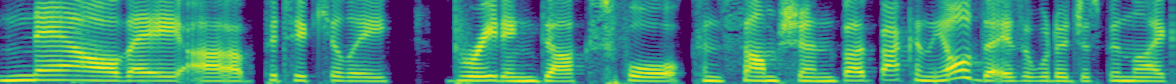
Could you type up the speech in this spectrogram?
now they are particularly breeding ducks for consumption, but back in the old days, it would have just been like,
